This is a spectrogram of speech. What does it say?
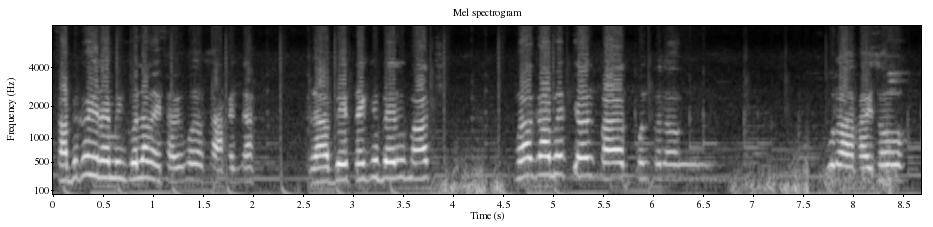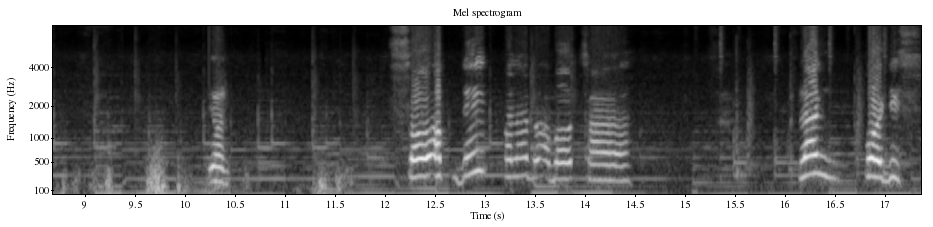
Sabi ko, hiramin ko lang eh. Sabi mo sa akin na, grabe, thank you very much. Magagamit yun pag punta ng Boracay. So, yun. So, update pala to about sa plan for this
